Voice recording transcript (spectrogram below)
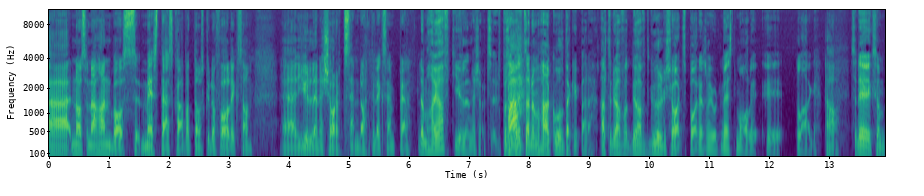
uh, någon sån här handbollsmästerskap, att de skulle få liksom uh, gyllene shortsen då till exempel? De har ju haft gyllene shorts, på Va? samma sätt som de har kultakypärä. Alltså du har, fått, du har haft guldshorts på den som gjort mest mål i, i laget. Ja. Så det är liksom,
